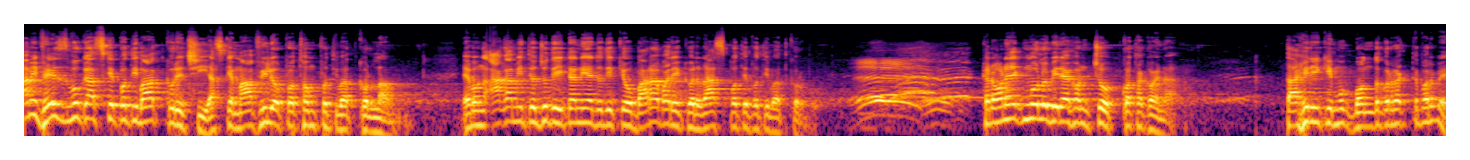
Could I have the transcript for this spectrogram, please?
আমি ফেসবুক আজকে প্রতিবাদ করেছি আজকে মাহফিলও প্রথম প্রতিবাদ করলাম। এবং আগামীতে যদি এটা নিয়ে যদি কেউ বাড়াবাড়ি করে রাজপথে প্রতিবাদ করব। কারণ অনেক মৌলবীর এখন চুপ কথা কয় না। তাহিরি কি মুখ বন্ধ করে রাখতে পারবে?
